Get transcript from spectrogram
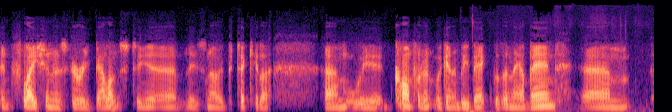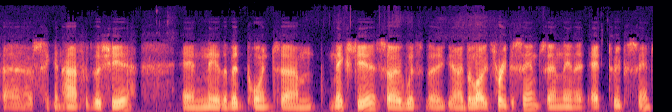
inflation is very balanced. Uh, there's no particular. Um, we're confident we're going to be back within our band um, uh, second half of this year, and near the midpoint um, next year. So with uh, you know below three percent, and then at two percent.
